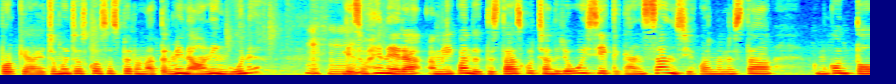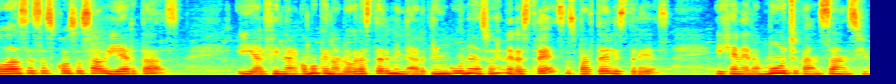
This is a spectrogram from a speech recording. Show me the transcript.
porque ha hecho muchas cosas pero no ha terminado ninguna. Y eso genera, a mí cuando te estaba escuchando, yo, uy, sí, qué cansancio, cuando uno está como con todas esas cosas abiertas y al final como que no logras terminar ninguna, eso genera estrés, es parte del estrés y genera mucho cansancio.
